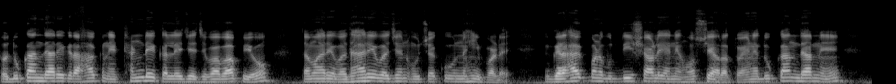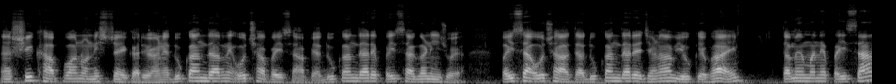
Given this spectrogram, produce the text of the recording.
તો દુકાનદારે ગ્રાહકને ઠંડે કલેજે જવાબ આપ્યો તમારે વધારે વજન ઉંચકવું નહીં પડે. ગ્રાહક પણ બુદ્ધિશાળી અને હોશિયાર હતો. એણે દુકાનદારને શીખ આપવાનો નિશ્ચય કર્યો. એણે દુકાનદારને ઓછા પૈસા આપ્યા. દુકાનદારે પૈસા ગણી જોયા. પૈસા ઓછા હતા. દુકાનદારે જણાવ્યું કે, ભાઈ, તમે મને પૈસા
